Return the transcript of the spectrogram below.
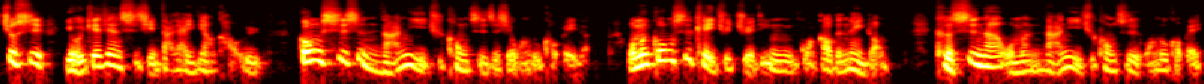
就是有一个件事情大家一定要考虑：公司是难以去控制这些网络口碑的。我们公司可以去决定广告的内容，可是呢，我们难以去控制网络口碑。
